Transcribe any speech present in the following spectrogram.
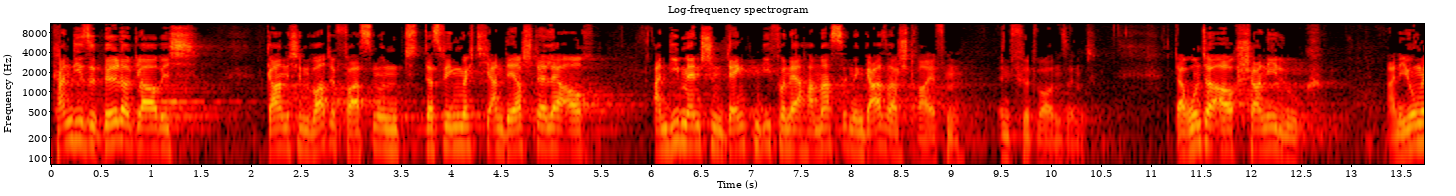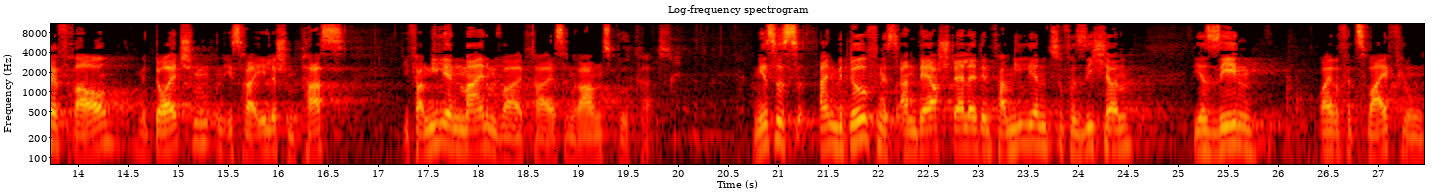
Kann diese Bilder, glaube ich, gar nicht in Worte fassen. Und deswegen möchte ich an der Stelle auch an die Menschen denken, die von der Hamas in den Gazastreifen entführt worden sind. Darunter auch Shani Luke, eine junge Frau mit deutschem und israelischem Pass, die Familie in meinem Wahlkreis in Ravensburg hat. Mir ist es ein Bedürfnis, an der Stelle den Familien zu versichern, wir sehen eure Verzweiflung,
